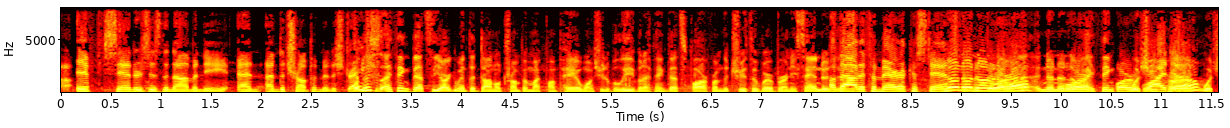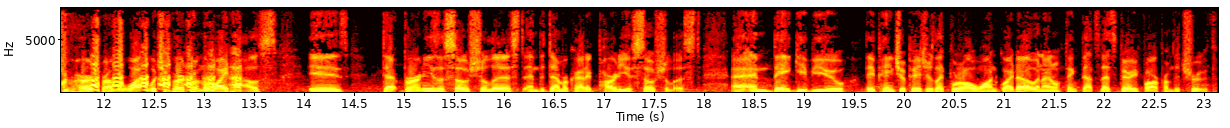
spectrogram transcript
uh, if Sanders is the nominee and, and the Trump administration. Is, I think that's the argument that Donald Trump and Mike Pompeo want you to believe, but I think that's far from the truth of where Bernie Sanders About is. if America stands no, no, no, Maduro? no, no, no, no, no. Or, I think what you've heard, what you've heard from the what you've heard from the White House is that is a socialist and the Democratic Party is socialist, and they give you they paint you pictures like we're all Juan Guaido, and I don't think that's that's very far from the truth.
